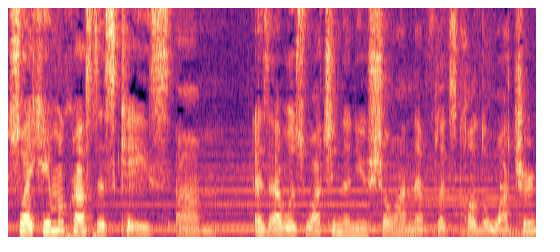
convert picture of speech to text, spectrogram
So I came across this case um, as I was watching the new show on Netflix called The Watcher,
